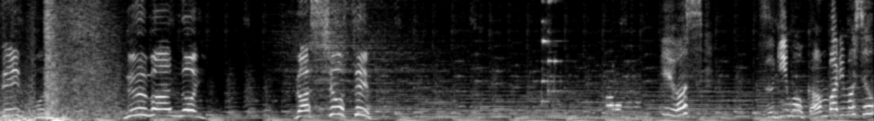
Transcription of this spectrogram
全本人ヌーマンノイ合唱せよよし次も頑張りましょう。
